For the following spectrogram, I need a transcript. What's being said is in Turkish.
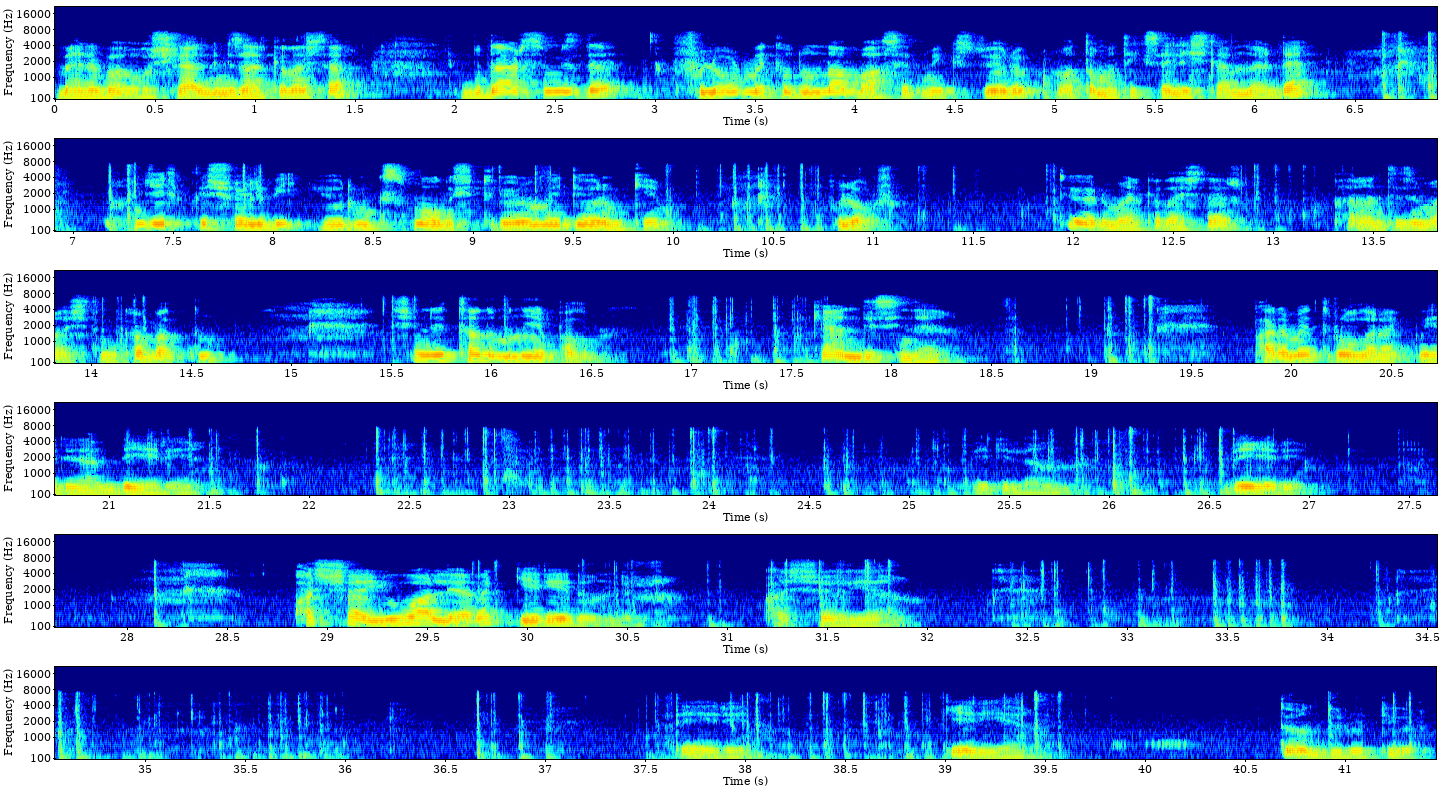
Merhaba, hoş geldiniz arkadaşlar. Bu dersimizde floor metodundan bahsetmek istiyorum matematiksel işlemlerde. Öncelikle şöyle bir yorum kısmı oluşturuyorum ve diyorum ki floor diyorum arkadaşlar. Parantezimi açtım, kapattım. Şimdi tanımını yapalım. Kendisine parametre olarak verilen değeri verilen değeri aşağı yuvarlayarak geriye döndürür. Aşağıya değeri geriye döndürür diyorum.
